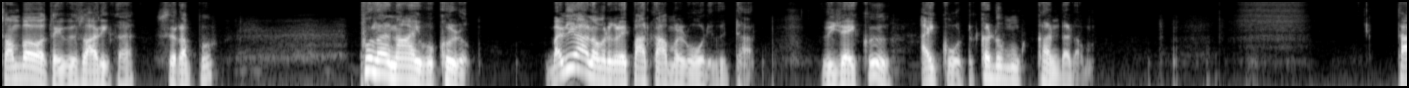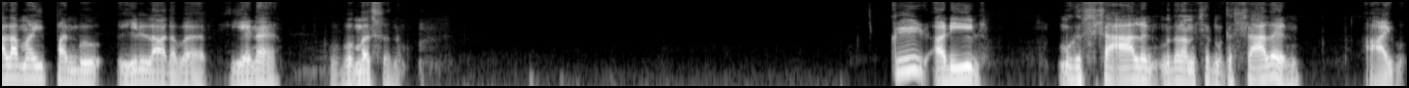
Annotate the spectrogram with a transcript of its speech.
சம்பவத்தை விசாரிக்க சிறப்பு புலனாய்வு குழு பலியானவர்களை பார்க்காமல் ஓடிவிட்டார். விஜய்க்கு ஐகோர்ட் கடும் கண்டனம். தலைமை பண்பு இல்லாதவர் என விமர்சனம். கீழ் அடியில் முக ஸ்டாலின் முதலமைச்சர் முக ஸ்டாலின் ஆய்வு.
